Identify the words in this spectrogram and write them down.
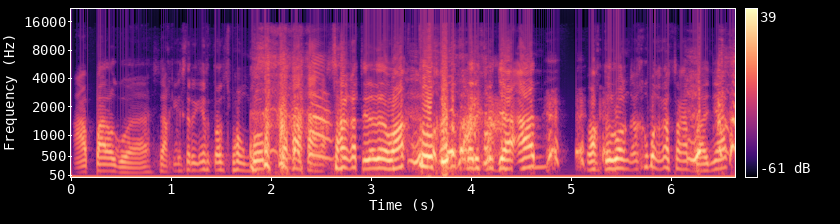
Apal gua, saking seringnya nonton SpongeBob, sangat tidak ada waktu karena dari kerjaan, waktu luang aku bakal sangat banyak.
